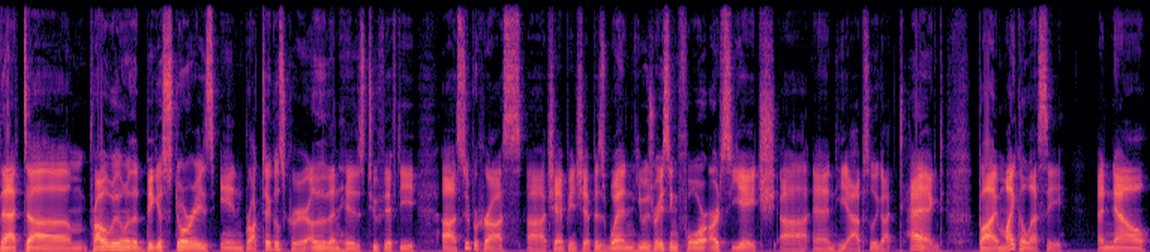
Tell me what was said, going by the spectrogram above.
that um, probably one of the biggest stories in Broc Tickle's career, other than his 250 uh, Supercross uh, championship, is when he was racing for RCH uh, and he absolutely got tagged by Mike Alessi, and now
